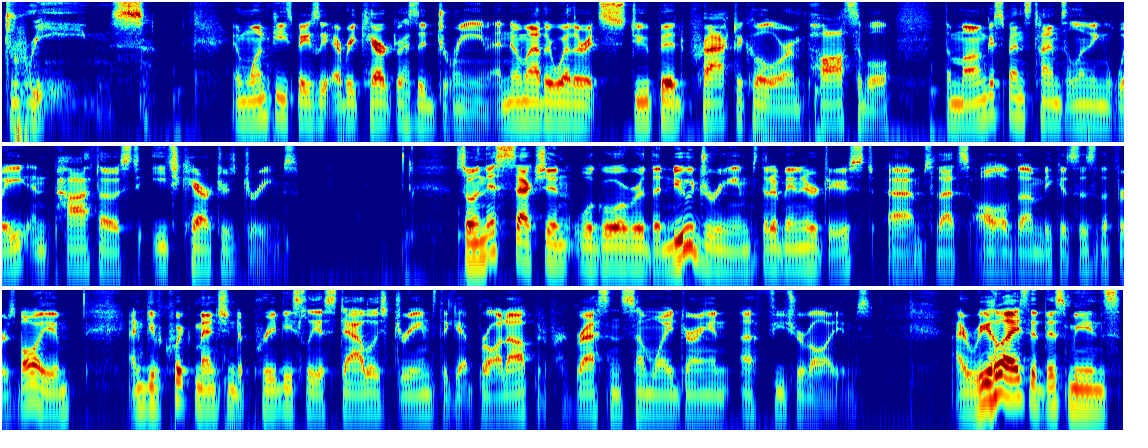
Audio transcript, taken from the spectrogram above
dreams. In One Piece, basically every character has a dream, and no matter whether it's stupid, practical, or impossible, the manga spends time lending weight and pathos to each character's dreams. So in this section, we'll go over the new dreams that have been introduced. Um, so that's all of them because this is the first volume, and give quick mention to previously established dreams that get brought up and progress in some way during an, uh, future volumes. I realize that this means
